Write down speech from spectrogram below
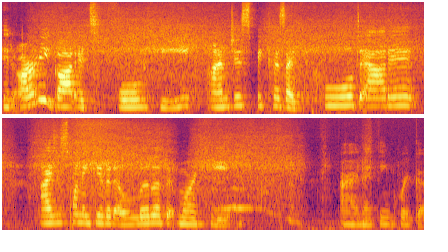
It already got its heat. I'm just, because I pulled at it, I just want to give it a little bit more heat. All right, I think we're good.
